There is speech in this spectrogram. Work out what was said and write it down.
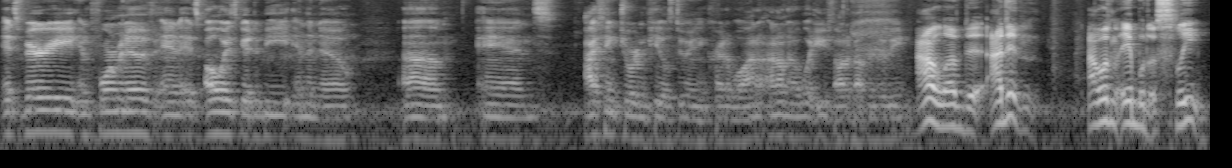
it's very informative, and it's always good to be in the know. Um, and I think Jordan Peele's doing incredible. I don't, I don't know what you thought about the movie. I loved it. I didn't. I wasn't able to sleep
